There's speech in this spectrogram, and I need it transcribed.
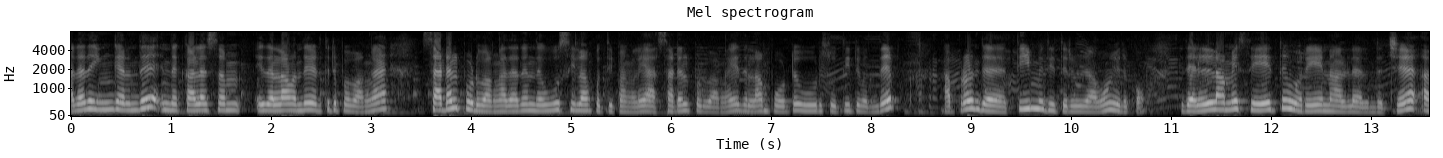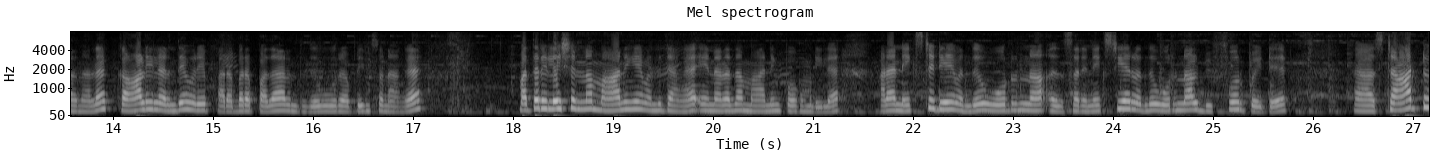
அதாவது இங்கேருந்து இந்த கலசம் இதெல்லாம் வந்து எடுத்துகிட்டு போவாங்க. சடல் போடுவாங்க. அதாவது இந்த ஊசிலாம் குத்திப்பாங்க இல்லையா? சடல் போடுவாங்க. இதெல்லாம் போட்டு ஊர் சுற்றிட்டு வந்து அப்புறம் இந்த தீமிதி திருவிழாவும் இருக்கும். இது எல்லாமே சேர்த்து ஒரே நாளில் இருந்துச்சு. அதனால் காலையிலேருந்தே ஒரே பரபரப்பாக தான் இருந்தது ஊர் அப்படின்னு சொன்னாங்க. மற்ற ரிலேஷன்லாம் மார்னிங்கே வந்துட்டாங்க. என்னால் தான் மார்னிங் போக முடியல. ஆனால் நெக்ஸ்ட் டே வந்து ஒரு நாள் சாரி நெக்ஸ்ட் இயர் வந்து ஒரு நாள் பிஃபோர் போயிட்டு ஸ்டார்ட் டு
